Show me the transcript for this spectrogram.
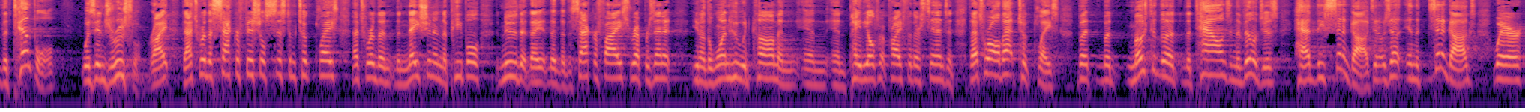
the temple was in Jerusalem, right? That's where the sacrificial system took place. That's where the, the nation and the people knew that, they, that the sacrifice represented, you know, the one who would come and, and, and pay the ultimate price for their sins. And that's where all that took place. But, but most of the, the towns and the villages had these synagogues. And it was in the synagogues where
